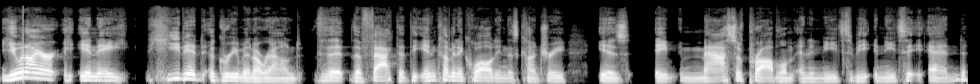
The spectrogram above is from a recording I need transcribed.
You and I are in a heated agreement around the the fact that the income inequality in this country is a massive problem and it needs to be it needs to end.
